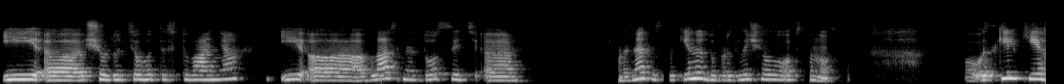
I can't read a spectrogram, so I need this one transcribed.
і е, щодо цього тестування, і, е, власне, досить, е, ви знаєте, спокійну, доброзичливу обстановку. Оскільки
